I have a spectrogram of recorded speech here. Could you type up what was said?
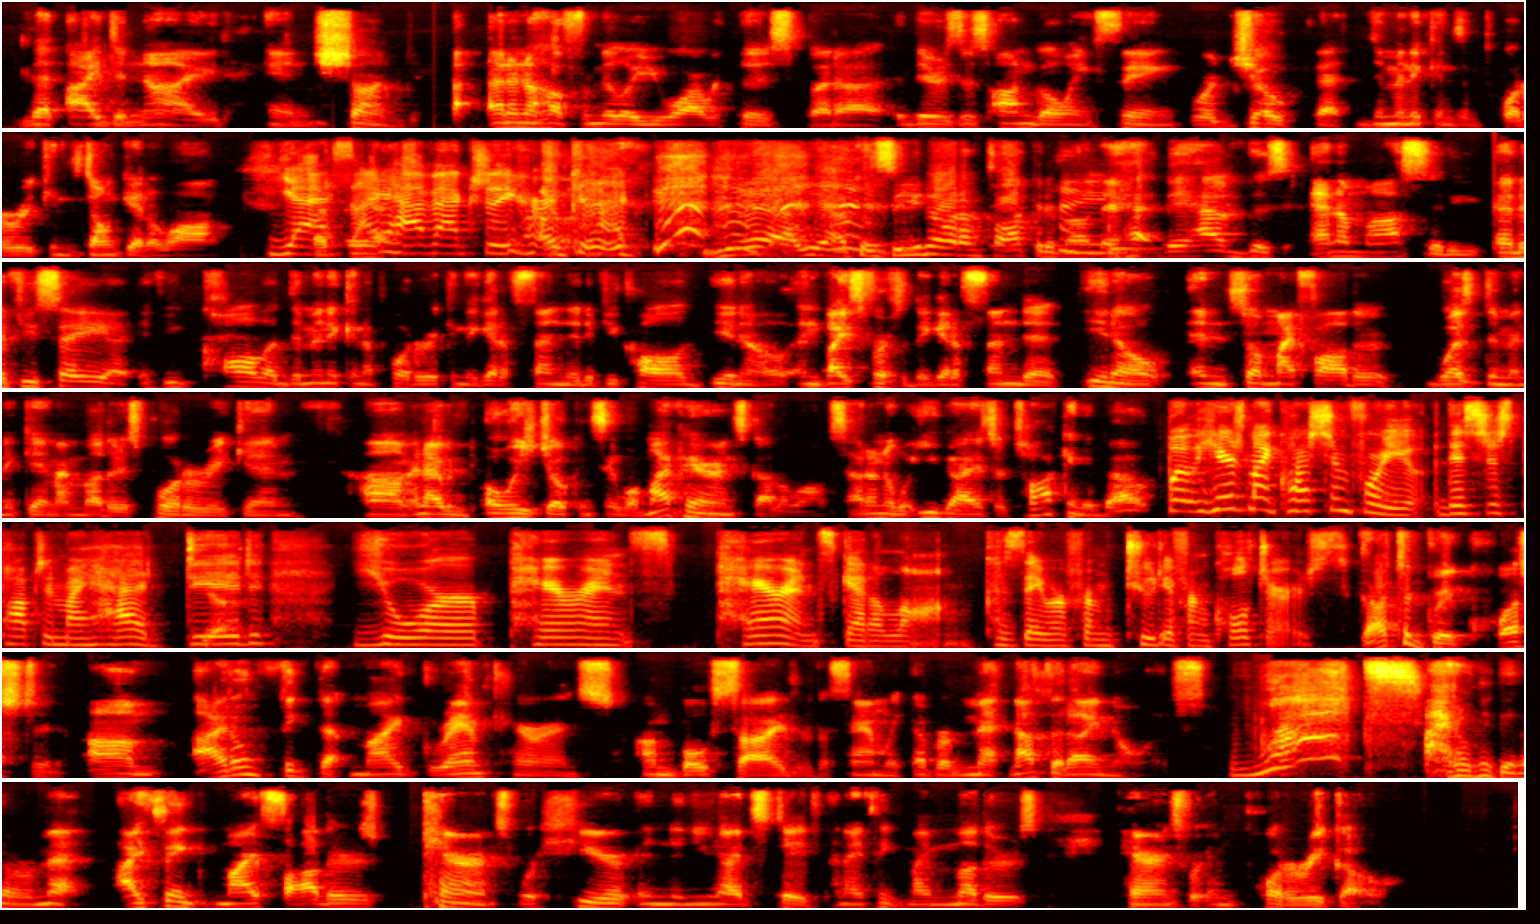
that I denied and shunned. I don't know how familiar you are with this, but uh, there's this ongoing thing or joke that Dominicans and Puerto Ricans don't get along. Yes, I have actually heard okay. yeah, yeah. Okay, so you know what I'm talking about. They ha- they have this animosity, and if you say uh, if you call a Dominican a Puerto Rican, they get offended. If you call you know, and vice versa, they get offended. You know, and so my father was Dominican, my mother is Puerto Rican. Um, and I would always joke and say, well, my parents got along. So I don't know what you guys are talking about. But here's my question for you. This just popped in my head. Did yeah. Your parents parents get along because they were from two different cultures? That's a great question. Um, I don't think that my grandparents on both sides of the family ever met. Not that I know of. What? I don't think they've ever met. I think my father's parents were here in the United States, and I think my mother's parents were in Puerto Rico.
